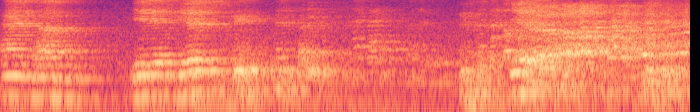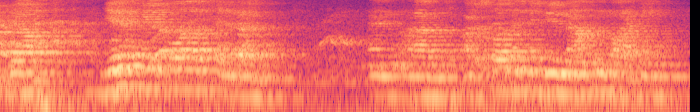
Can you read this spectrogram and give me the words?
And um, yeah, yes, yeah, yeah, yes, we passed, and um, and um, I started to do mountain biking,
